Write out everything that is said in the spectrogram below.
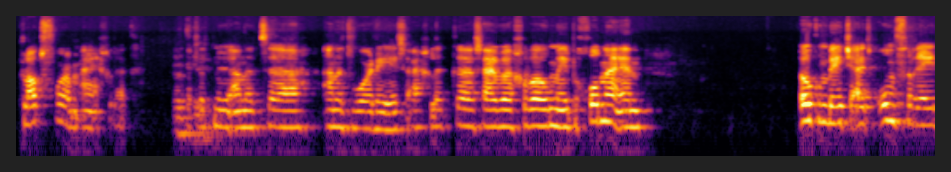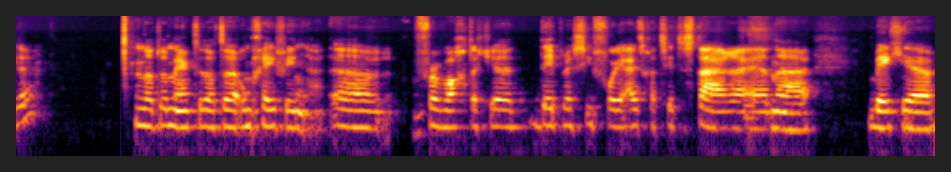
platform eigenlijk. Oké. dat het nu aan het, eh, aan het worden is. Eigenlijk eh, zijn we gewoon mee begonnen en ook een beetje uit onvrede. Omdat we merkten dat de omgeving eh, verwacht dat je depressief voor je uit gaat zitten staren en eh, een beetje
